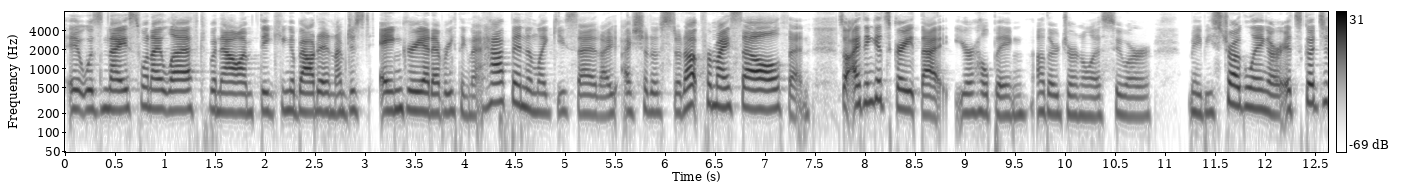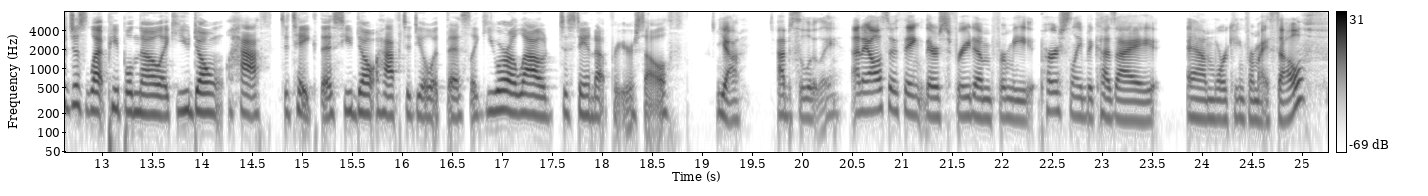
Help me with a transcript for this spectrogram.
It was nice when I left, but now I'm thinking about it and I'm just angry at everything that happened. And like you said, I, I should have stood up for myself. And so I think it's great that you're helping other journalists who are maybe struggling, or it's good to just let people know like, you don't have to take this, you don't have to deal with this. Like, you are allowed to stand up for yourself. Yeah. Absolutely. And I also think there's freedom for me personally because I am working for myself.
